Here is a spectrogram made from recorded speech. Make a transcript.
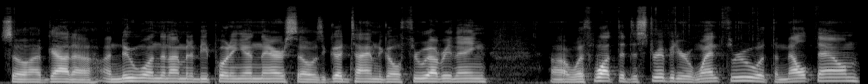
So I've got a, a new one that I'm going to be putting in there. So it was a good time to go through everything. Uh, with what the distributor went through with the meltdown,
